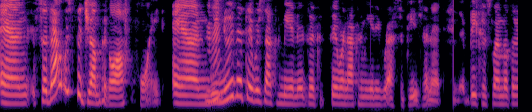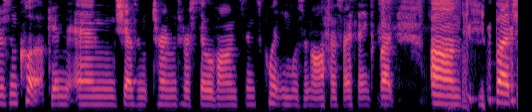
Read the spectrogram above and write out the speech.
And so that was the jumping off point. And mm-hmm. we knew that there was not going to be any, that there were not going to be any recipes in it because my mother doesn't cook and, and she hasn't turned her stove on since Clinton was in office, I think. But, um, but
